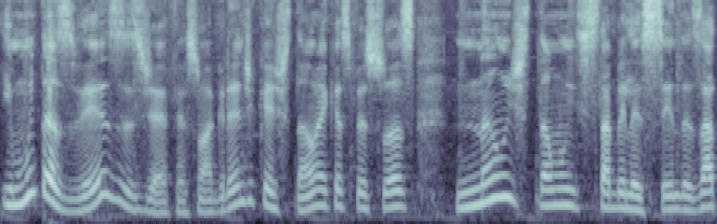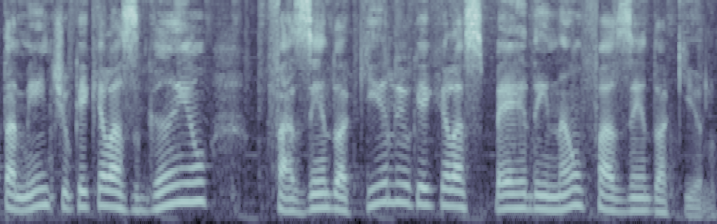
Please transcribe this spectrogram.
E muitas vezes, Jefferson, a grande questão é que as pessoas não estão estabelecendo exatamente o que, que elas ganham fazendo aquilo e o que, que elas perdem não fazendo aquilo.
